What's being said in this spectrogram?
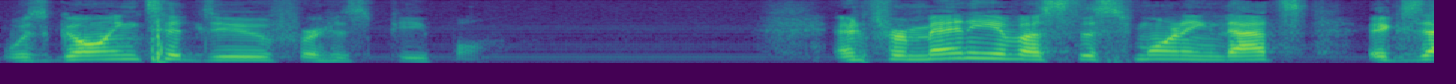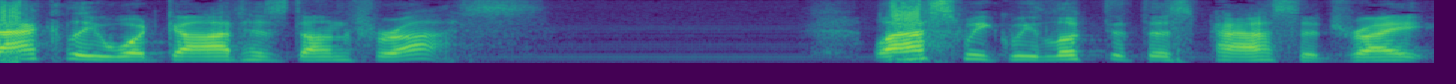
was going to do for his people. And for many of us this morning, that's exactly what God has done for us. Last week we looked at this passage, right?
